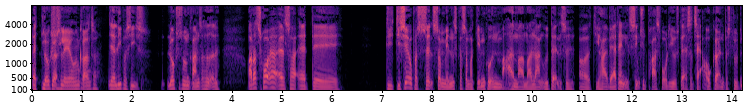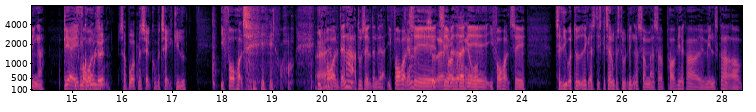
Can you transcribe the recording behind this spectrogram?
at de gør, Luksuslæger uden grænser. Ja, lige præcis. Luksus uden grænser hedder det. Og der tror jeg altså, at øh, de, de ser jo på sig selv som mennesker, som har gennemgået en meget, meget, meget lang uddannelse, og de har i hverdagen et sindssygt pres, hvor de jo skal altså tage afgørende beslutninger Det er ikke en god løn, så burde man selv kunne betale gildet. I forhold til... I forhold, den har du selv, den der. I forhold Den til, til hvad hedder det, herovre. i forhold til, til liv og død, ikke? Altså, de skal tage nogle beslutninger, som altså påvirker øh, mennesker, og,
